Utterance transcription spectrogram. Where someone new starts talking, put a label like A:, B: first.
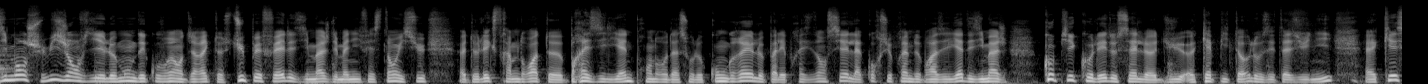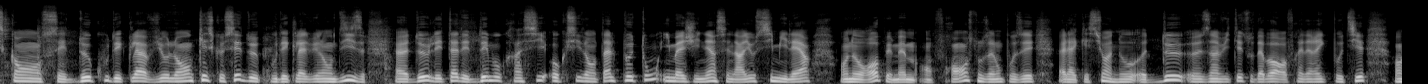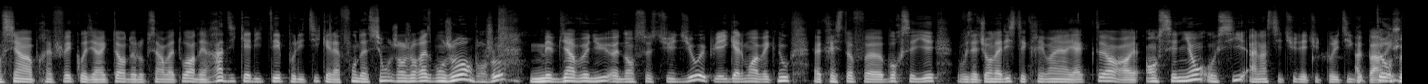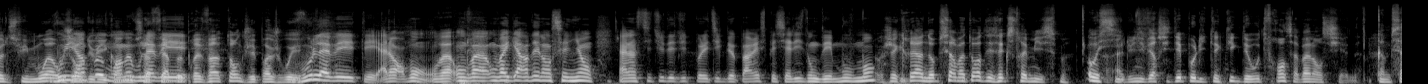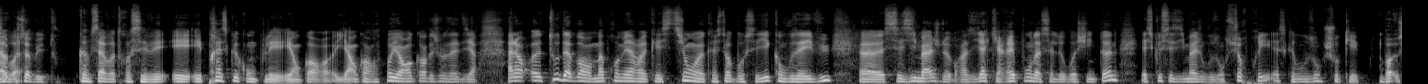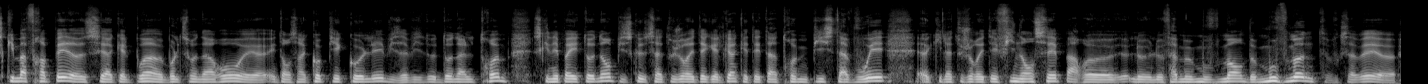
A: Dimanche 8 janvier, Le Monde découvrait en direct stupéfait les images des manifestants issus de l'extrême droite brésilienne prendre d'assaut le Congrès, le palais présidentiel, la Cour suprême de Brasilia, des images copiées-collées de celles du Capitole aux États-Unis. Qu'est-ce qu'en ces deux coups d'éclat violents, qu'est-ce que ces deux coups d'éclat violents disent de l'état des démocraties occidentales? Peut-on imaginer un scénario similaire en Europe et même en France? Nous allons poser la question à nos deux invités. Tout d'abord, Frédéric Potier, ancien préfet co-directeur de l'Observatoire des radicalités politiques à la Fondation Jean Jaurès. Bonjour.
B: Bonjour.
A: Mais bienvenue euh, dans ce studio. Et puis également avec nous, euh, Christophe euh, Bourseiller. Vous êtes journaliste, écrivain et acteur, enseignant aussi à l'Institut d'études politiques de Paris.
B: je le suis moins aujourd'hui. Quand vous ça fait à peu près 20 ans que j'ai pas joué.
A: Vous l'avez été. Alors bon, on va, on va, on va garder l'enseignant à l'Institut d'études politiques de Paris, spécialiste donc des mouvements.
B: J'ai créé un observatoire des extrémismes.
A: Aussi.
B: À l'Université Polytechnique des Hauts-de-France à Valenciennes.
A: Comme ça,
B: vous savez tout.
A: Comme ça, votre CV est, presque complet. Et encore, il y a encore, il y aura encore des choses à dire. Alors, euh, tout d'abord, ma première question, euh, Christophe Bousseiller, quand vous avez vu euh, ces images de Brasilia qui répondent à celles de Washington, est-ce que ces images vous ont surpris? Est-ce qu'elles vous ont choqué?
B: Bah, Ce qui m'a frappé, c'est à quel point Bolsonaro est, dans un copier-coller vis-à-vis de Donald Trump, ce qui n'est pas étonnant puisque ça a toujours été quelqu'un qui était un Trumpiste avoué, qu'il a toujours été financé par le, fameux mouvement de Movement, vous savez,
